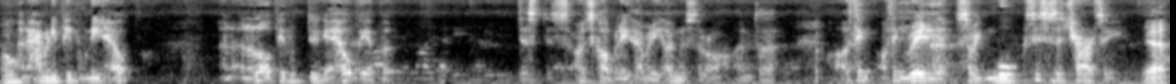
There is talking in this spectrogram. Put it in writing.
Oh. and how many people need help. And, and a lot of people do get help here, but just, just, I just can't believe how many homeless there are. And uh, I think I think really that something more because this is a charity. Yeah.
